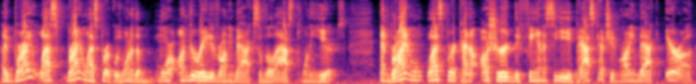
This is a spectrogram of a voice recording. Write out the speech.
Like Brian West Brian Westbrook was one of the more underrated running backs of the last 20 years. And Brian Westbrook kind of ushered the fantasy pass catching running back era.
